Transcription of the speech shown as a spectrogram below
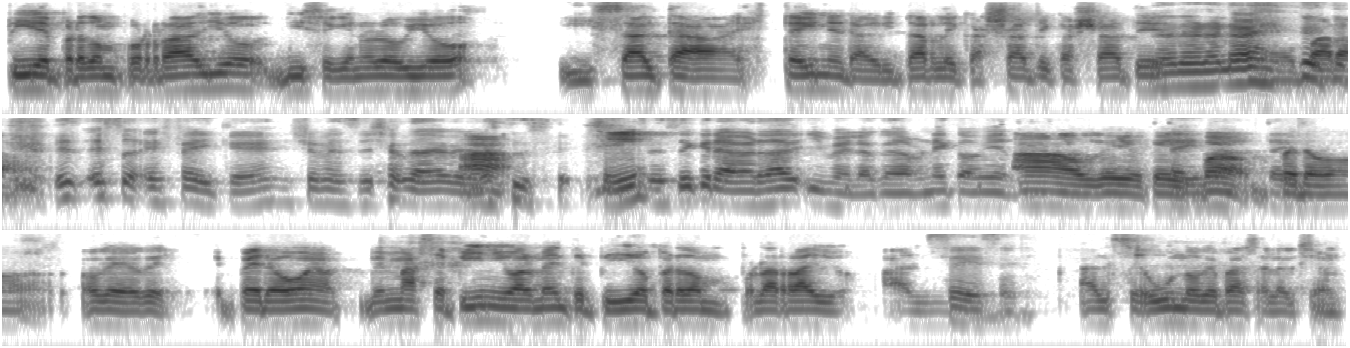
pide perdón por radio, dice que no lo vio y salta a Steiner a gritarle callate, callate. No, no, no, no. eso es fake, ¿eh? Yo pensé, yo me ah, pensé, pensé que era verdad y me lo quedé comiendo. Ah, ok, ok. bueno, pero, ok, ok. Pero bueno, Mazepin igualmente pidió perdón por la radio al, al segundo que pasa la acción.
